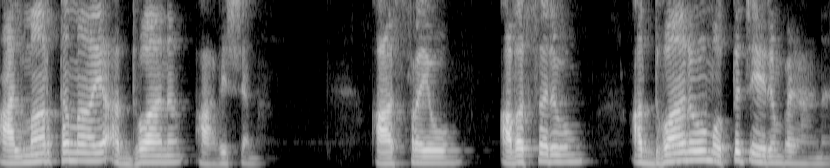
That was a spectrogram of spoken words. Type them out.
ആത്മാർത്ഥമായ അധ്വാനം ആവശ്യമാണ്. ആശ്രയവും അവസരവും അധ്വാനവും ഒത്തുചേരുമ്പോഴാണ്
